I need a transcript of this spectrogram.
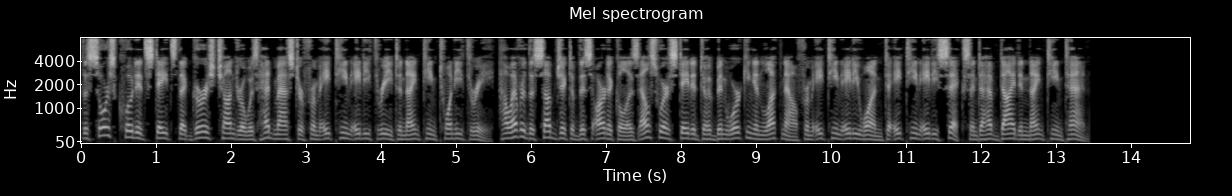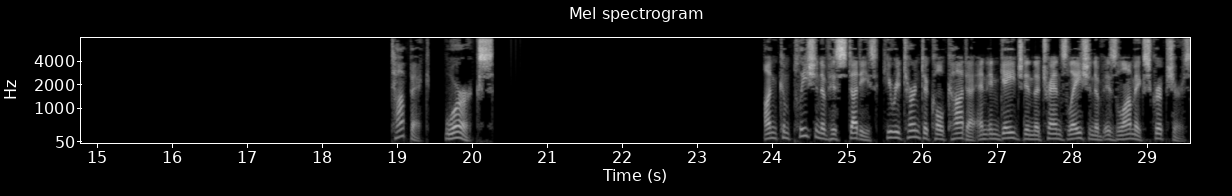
The source quoted states that Girish Chandra was headmaster from 1883 to 1923, however the subject of this article is elsewhere stated to have been working in Lucknow from 1881 to 1886 and to have died in 1910. Works On completion of his studies, he returned to Kolkata and engaged in the translation of Islamic scriptures.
